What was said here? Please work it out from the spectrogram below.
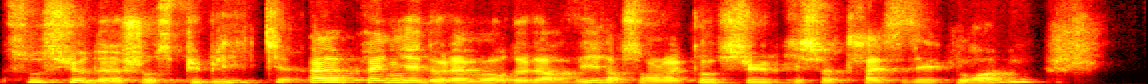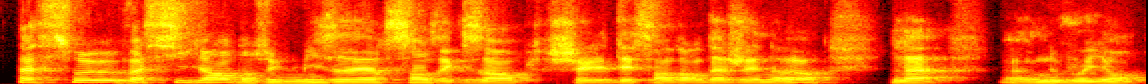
Soucieux de la chose publique, imprégnés de l'amour de leur ville, en sont consuls qui se tressent des couronnes, à ceux vacillant dans une misère sans exemple chez les descendants d'Agénor. Là, euh, nous voyons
